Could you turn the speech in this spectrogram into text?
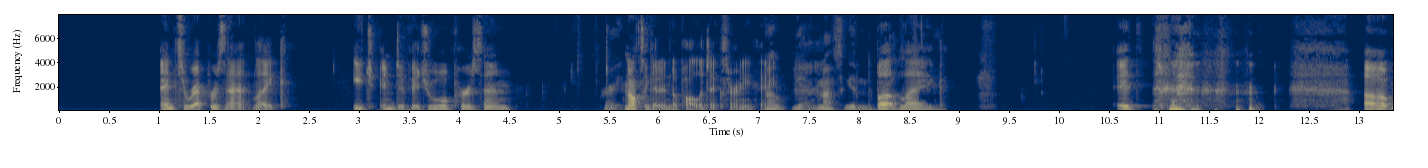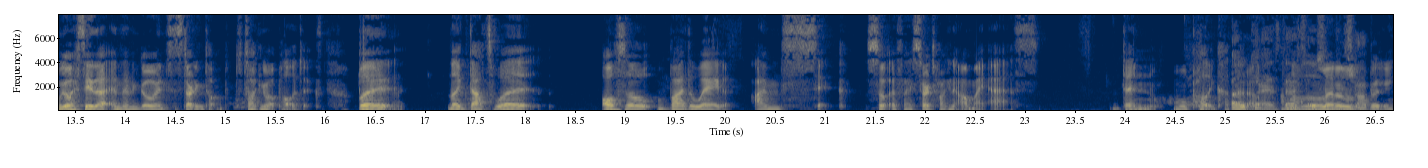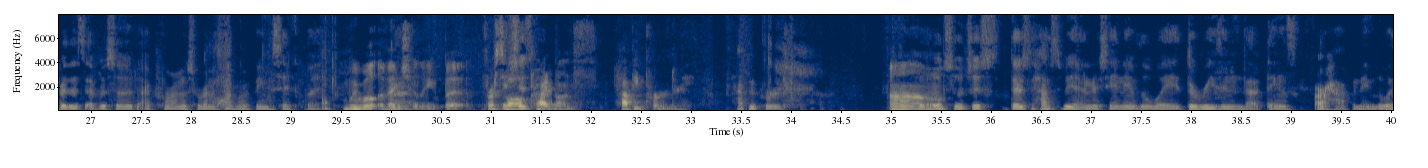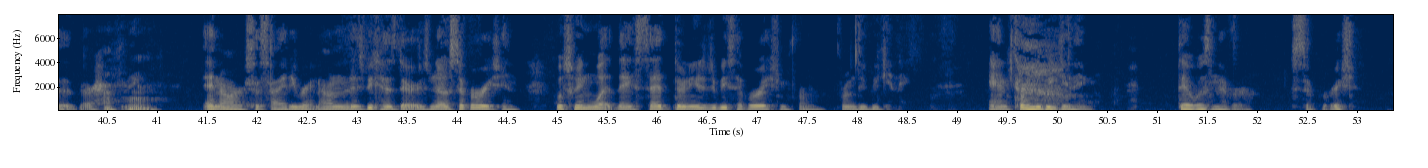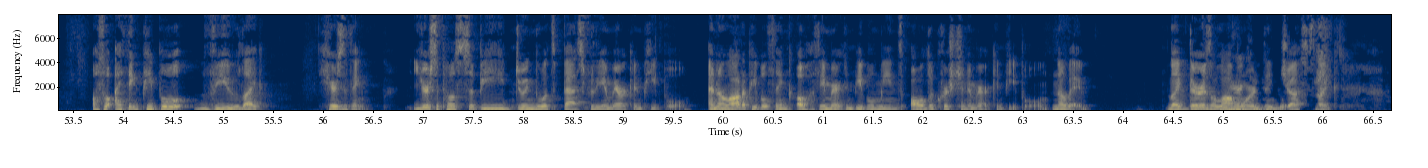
and to represent like each individual person. Right. Not to get into politics or anything. Oh yeah, not to get into politics. but politics like it uh we always say that and then go into starting to- talking about politics but like that's what also by the way i'm sick so if i start talking out my ass then we'll probably cut Oh that out guys, I'm a that's also little the topic for this episode. I promise we're gonna talk about being sick, but we will eventually but first of all just- pride month happy purd happy bird. um but also just there has to be an understanding of the way the reason that things are happening the way that they're happening mhm. in our society right now and it is because there is no separation between what they said there needed to be separation from from the beginning and from the beginning there was never separation Also, I think people view like here's the thing. You're supposed to be doing what's best for the American people. And a lot of people think, "Oh, the American people means all the Christian American people." No, babe. Like there is a lot more American than just like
